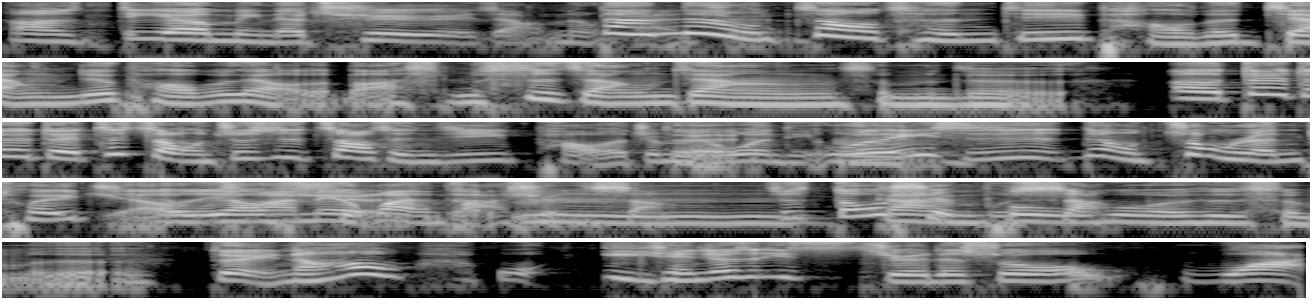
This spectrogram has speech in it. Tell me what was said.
呃第二名的去这样那种。但那种照成绩跑的奖你就跑不了了吧？什么市长奖什么的？呃，对对对，这种就是造成绩跑了就没有问题。我的意思是那种众人推举的，从来没有办法选上，就都选不上或者是什么的。对，然后我以前就是一直觉得说，why？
